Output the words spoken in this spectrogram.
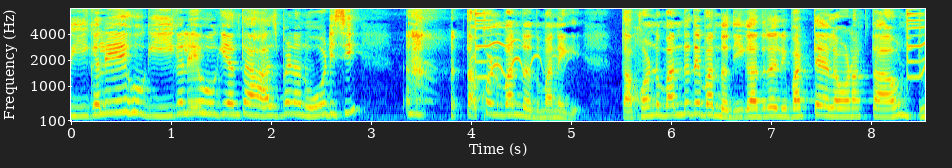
ಈಗಲೇ ಹೋಗಿ ಈಗಲೇ ಹೋಗಿ ಅಂತ ಹಸ್ಬೆಂಡನ್ನು ಓಡಿಸಿ ತಕೊಂಡು ಬಂದದ್ದು ಮನೆಗೆ. ತಕೊಂಡು ಬಂದದೇ ಬಂದದ್ದು. ಈಗ ಅದರಲ್ಲಿ ಬಟ್ಟೆ ಎಲ್ಲ ಒಣಗ್ತಾ ಉಂಟು.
